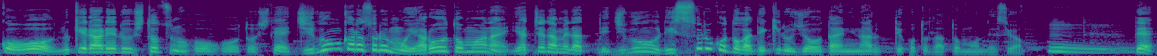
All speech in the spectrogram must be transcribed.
こを抜けられる一つの方法として自分からそれもやろうと思わないやっちゃダメだって自分を律することができる状態になるっていうことだと思うんですよ。うん、で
